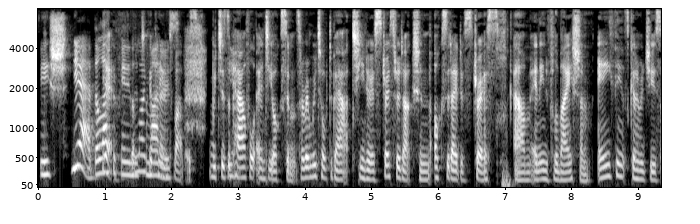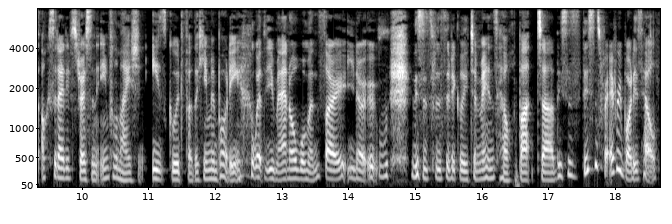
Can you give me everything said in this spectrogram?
fish. Yeah, the lycopene yeah, in the, the tomatoes. tomatoes. which is a yeah. powerful antioxidant. So when we talked about you know stress reduction, oxidative stress, um, and inflammation, anything that's going to reduce oxidative stress and inflammation is good for the human body, whether you're man or woman. So you know this is specifically to men's health, but uh, this is this is for everybody's health.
